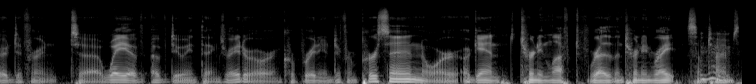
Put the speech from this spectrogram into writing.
a different uh, way of, of doing things, right? Or, or incorporating a different person, or again, turning left rather than turning right sometimes.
